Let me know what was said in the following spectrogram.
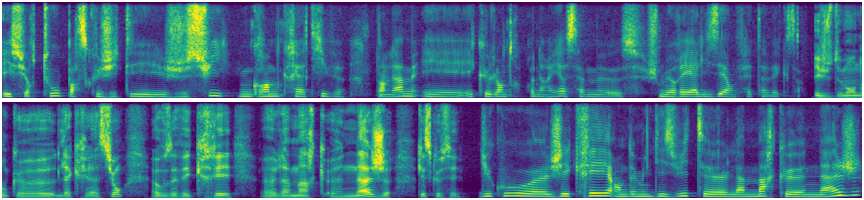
et surtout parce que j'étais, je suis une grande créative dans l'âme et, que l'entrepreneuriat, ça me, je me réalisais en fait avec ça. Et justement, donc euh, de la création, euh, vous avez créé euh, la marque Nage. Qu'est-ce que c'est? Du coup, j'ai créé en 2018 la marque Nage.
